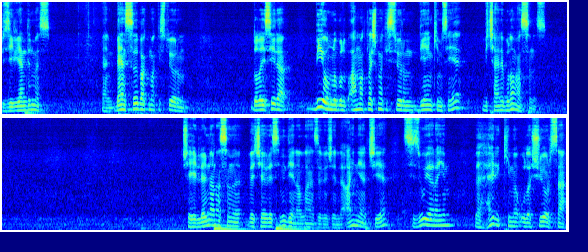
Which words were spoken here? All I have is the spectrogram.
Bizi ilgilendirmez. Yani ben sığ bakmak istiyorum. Dolayısıyla bir yolunu bulup ahmaklaşmak istiyorum diyen kimseye bir çare bulamazsınız. Şehirlerin anasını ve çevresini diyen Allah Azze ve Celle aynı elçiye sizi uyarayım ve her kime ulaşıyorsa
